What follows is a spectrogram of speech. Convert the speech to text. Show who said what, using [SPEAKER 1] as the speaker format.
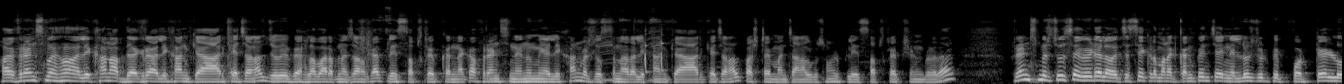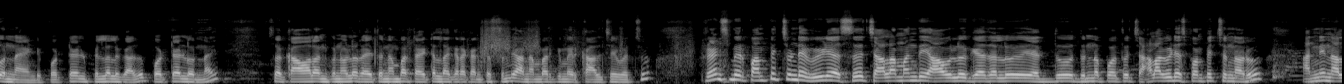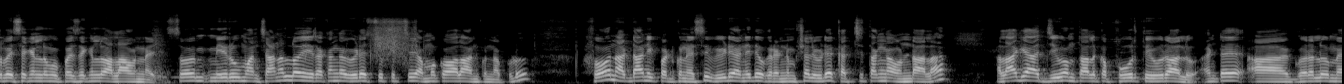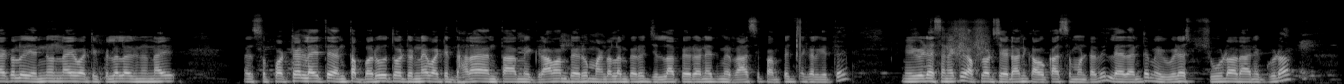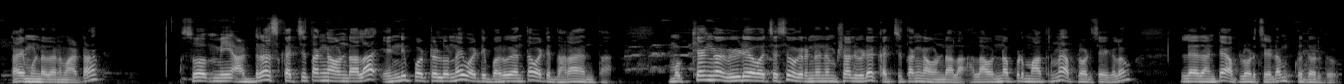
[SPEAKER 1] Hi friends मैं हूँ अली खान। आप देख रहे हैं अली खान के आर के चैनल जो भी पहला बार अपना चैनल का प्लीज़ सब्सक्राइब करने का। फ्रेंड्स नैनू मैं अली खान। मेरे दोस्त नार Ali Khan K R K channel first time मैं चैनल को कुछ प्लीज़ सब्सक्राइब ब्रदर ఫ్రెండ్స్ మీరు చూసే వీడియోలో వచ్చేసి ఇక్కడ మనకు కనిపించే నెల్లూరు జుడిపి పొట్టేళ్ళు ఉన్నాయండి. పొట్టేళ్ళు పిల్లలు కాదు పొట్టేళ్ళు ఉన్నాయి. సో కావాలనుకున్న వాళ్ళు రైతు నెంబర్ టైటిల్ దగ్గర కనిపిస్తుంది. ఆ నెంబర్కి మీరు కాల్ చేయవచ్చు. ఫ్రెండ్స్ మీరు పంపించుండే వీడియోస్ చాలామంది ఆవులు గేదెలు ఎద్దు దున్నపోతూ చాలా వీడియోస్ పంపించున్నారు. అన్నీ నలభై సెకండ్లు ముప్పై సెకండ్లు అలా ఉన్నాయి. సో మీరు మన ఛానల్లో ఈ రకంగా వీడియోస్ చూపించి అమ్ముకోవాలా అనుకున్నప్పుడు ఫోన్ అడ్డానికి పట్టుకునేసి వీడియో అనేది ఒక రెండు నిమిషాల వీడియో ఖచ్చితంగా ఉండాలా? అలాగే ఆ జీవం తాలూకా పూర్తి వివరాలు అంటే ఆ గొర్రెలు మేకలు ఎన్ని ఉన్నాయి వాటి పిల్లలు ఎన్ని ఉన్నాయి సో పొట్టేళ్ళు అయితే ఎంత బరువుతోటి ఉన్నాయి వాటి ధర ఎంత మీ గ్రామం పేరు మండలం పేరు జిల్లా పేరు అనేది మీరు రాసి పంపించగలిగితే మీ వీడియోస్ అనేవి అప్లోడ్ చేయడానికి అవకాశం ఉంటుంది. లేదంటే మీ వీడియోస్ చూడడానికి కూడా టైం ఉండదన్నమాట. సో మీ అడ్రస్ ఖచ్చితంగా ఉండాలా? ఎన్ని పొట్టెళ్ళు ఉన్నాయి వాటి బరువు ఎంత వాటి ధర ఎంత? ముఖ్యంగా వీడియో వచ్చేసి ఒక రెండు నిమిషాల వీడియో ఖచ్చితంగా ఉండాలా? అలా ఉన్నప్పుడు మాత్రమే అప్లోడ్ చేయగలం. లేదంటే అప్లోడ్ చేయడం కుదరదు.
